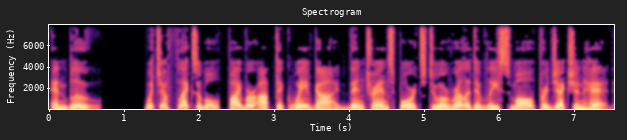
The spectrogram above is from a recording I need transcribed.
and blue which a flexible, fiber optic waveguide then transports to a relatively small projection head.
